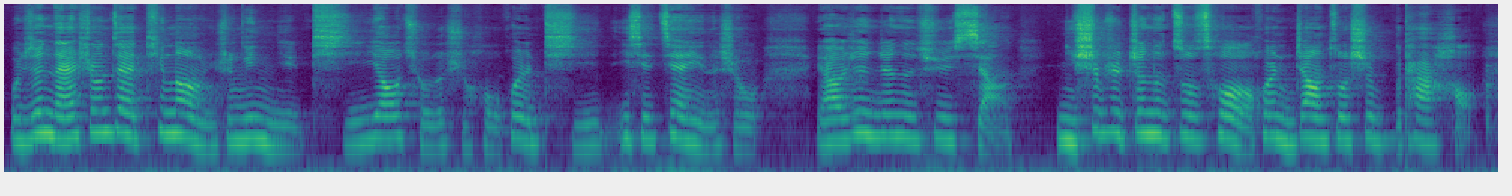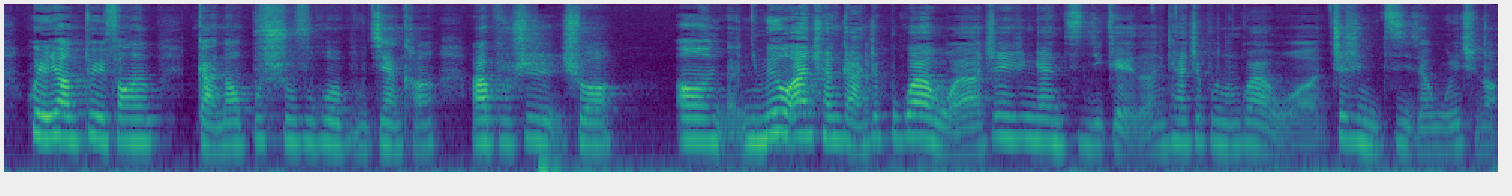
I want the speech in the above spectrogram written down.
我觉得男生在听到女生给你提要求的时候，或者提一些建议的时候，也要认真的去想，你是不是真的做错了，或者你这样做是不太好，会让对方感到不舒服或不健康，而不是说，嗯，你没有安全感，这不怪我呀，这是应该你自己给的，你看这不能怪我，这是你自己在无理取闹。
